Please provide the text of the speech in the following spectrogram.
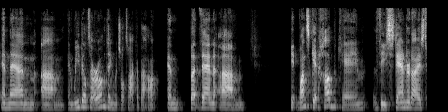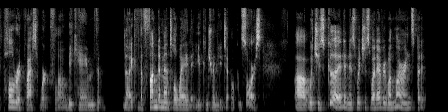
And then, um, and we built our own thing, which I'll talk about. And, but then, um, it, once GitHub came, the standardized pull request workflow became the like the fundamental way that you contribute to open source uh, which is good and is which is what everyone learns, but it,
